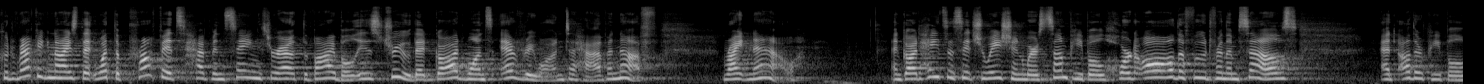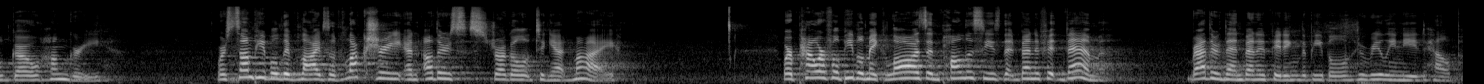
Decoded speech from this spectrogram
could recognize that what the prophets have been saying throughout the Bible is true, that God wants everyone to have enough right now. And God hates a situation where some people hoard all the food for themselves and other people go hungry where some people live lives of luxury and others struggle to get by, where powerful people make laws and policies that benefit them rather than benefiting the people who really need help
